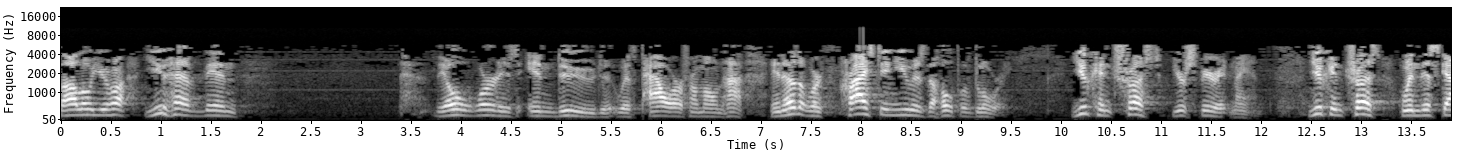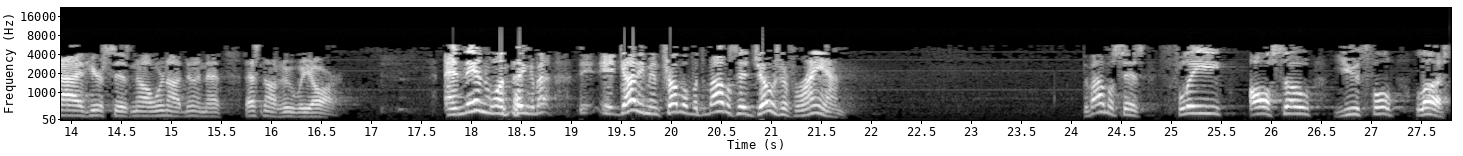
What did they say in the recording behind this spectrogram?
Follow your heart. You have been, the old word is endued with power from on high. In other words, Christ in you is the hope of glory. You can trust your spirit man. You can trust when this guy here says, no, we're not doing that. That's not who we are. And then one thing about, it got him in trouble, but the Bible said Joseph ran. The Bible says, flee also youthful lust.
